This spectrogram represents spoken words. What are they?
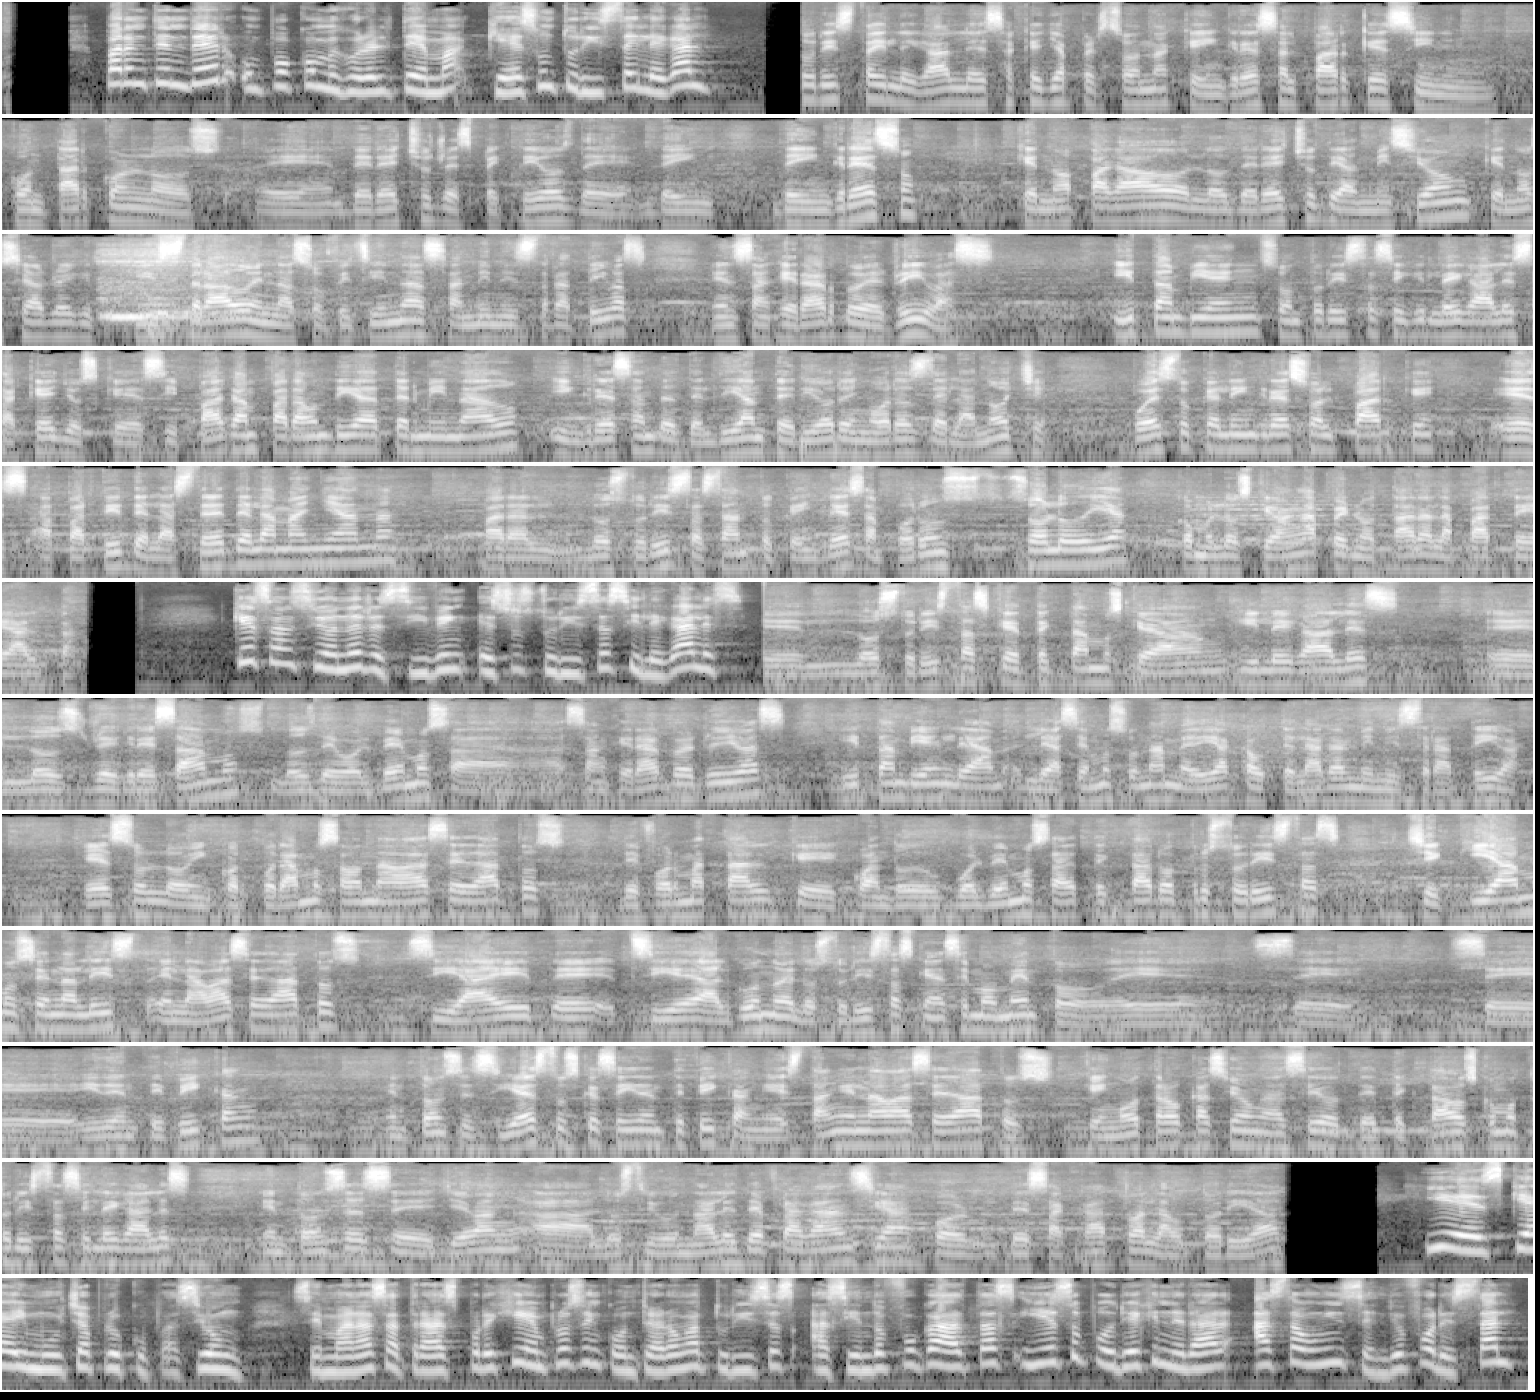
Para entender un poco mejor el tema, ¿qué es un turista ilegal? Turista ilegal es aquella persona que ingresa al parque sin contar con los eh, derechos respectivos de, de, ingreso, que no ha pagado los derechos de admisión, que no se ha registrado en las oficinas administrativas en San Gerardo de Rivas. Y también son turistas ilegales aquellos que si pagan para un día determinado ingresan desde el día anterior en horas de la noche, puesto que el ingreso al parque es a partir de las 3 de la mañana para los turistas, tanto que ingresan por un solo día como los que van a pernotar a la parte alta. ¿Qué sanciones reciben esos turistas ilegales? Eh, los turistas que detectamos que van ilegales eh, los regresamos, los devolvemos a, San Gerardo de Rivas y también le, le hacemos una medida cautelar administrativa. Eso lo incorporamos a una base de datos de forma tal que cuando volvemos a detectar otros turistas, chequeamos en la lista, en la base de datos si hay si alguno de los turistas que en ese momento eh, se, se identifican. Entonces, si estos que se identifican están en la base de datos, que en otra ocasión han sido detectados como turistas ilegales, entonces se llevan a los tribunales de fragancia por desacato a la autoridad y es que hay mucha preocupación. Semanas atrás, por ejemplo, se encontraron a turistas haciendo fogatas y eso podría generar hasta un incendio forestal.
